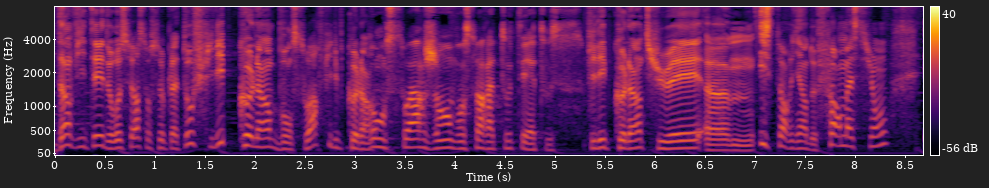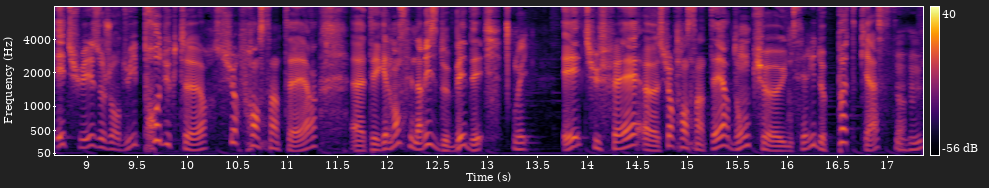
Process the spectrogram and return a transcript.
d'inviter et de recevoir sur ce plateau Philippe Collin. Bonsoir Philippe Collin. Bonsoir Jean, bonsoir à toutes et à tous. Philippe Collin, tu es euh, historien de formation et tu es aujourd'hui producteur sur France Inter. Euh, tu es également scénariste de BD. Oui. Et tu fais euh, sur France Inter donc euh, une série de podcasts Mhm.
